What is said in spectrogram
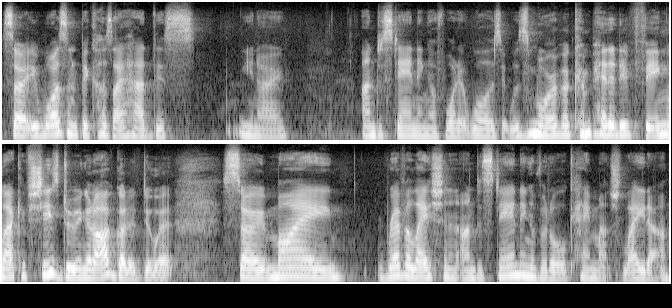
So it wasn't because I had this, you know, understanding of what it was. It was more of a competitive thing. Like if she's doing it, I've got to do it. So my revelation and understanding of it all came much later.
